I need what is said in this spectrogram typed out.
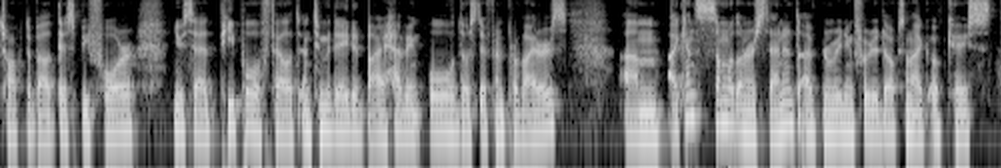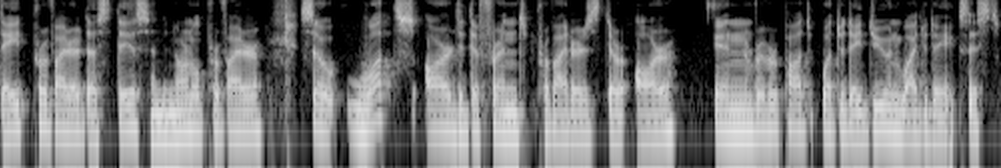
talked about this before you said people felt intimidated by having all those different providers um, i can somewhat understand it i've been reading through the docs and like okay state provider does this and the normal provider so what are the different providers there are in riverpod what do they do and why do they exist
